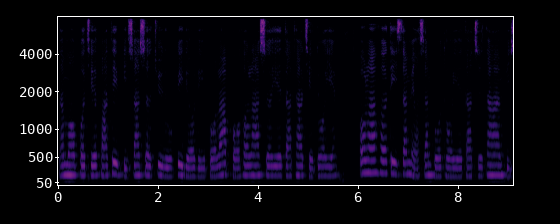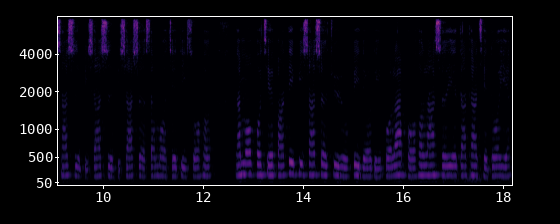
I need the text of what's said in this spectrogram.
南无婆伽伐帝毗沙舍俱卢毕琉璃波拉婆诃拉舍耶达他伽多耶欧拉诃帝三藐三婆陀耶达直他安比沙士比沙士比沙舍三摩揭谛娑诃。南无婆伽伐帝毗沙舍俱卢毕琉璃波拉婆诃拉舍耶达他伽多耶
